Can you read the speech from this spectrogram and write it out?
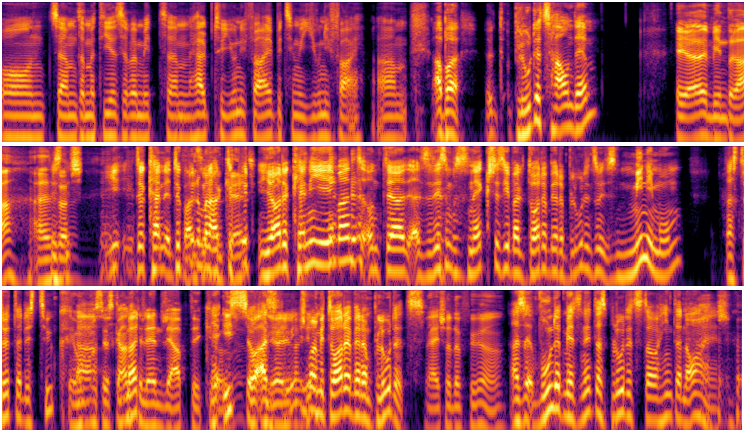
und ähm, der Matthias aber mit ähm, Help to Unify, beziehungsweise Unify. Ähm, aber äh, blutet's H&M? Ja, ich bin dran. Also, ich- Da kann, da ich man da, Geld. ja, da kenne ich jemand und der, also das muss das nächste sein, weil dort habe ich Blut und so ist das Minimum, dass dort das Zeug. Ja, man muss das ganze Ländle abdecken. ja, ist so. Also Ja, ja, ja, ja, mal mit dort dann wäre ich schon dafür. Ja. Also wundert mich jetzt nicht, dass Blut jetzt da hinter nachher ist.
